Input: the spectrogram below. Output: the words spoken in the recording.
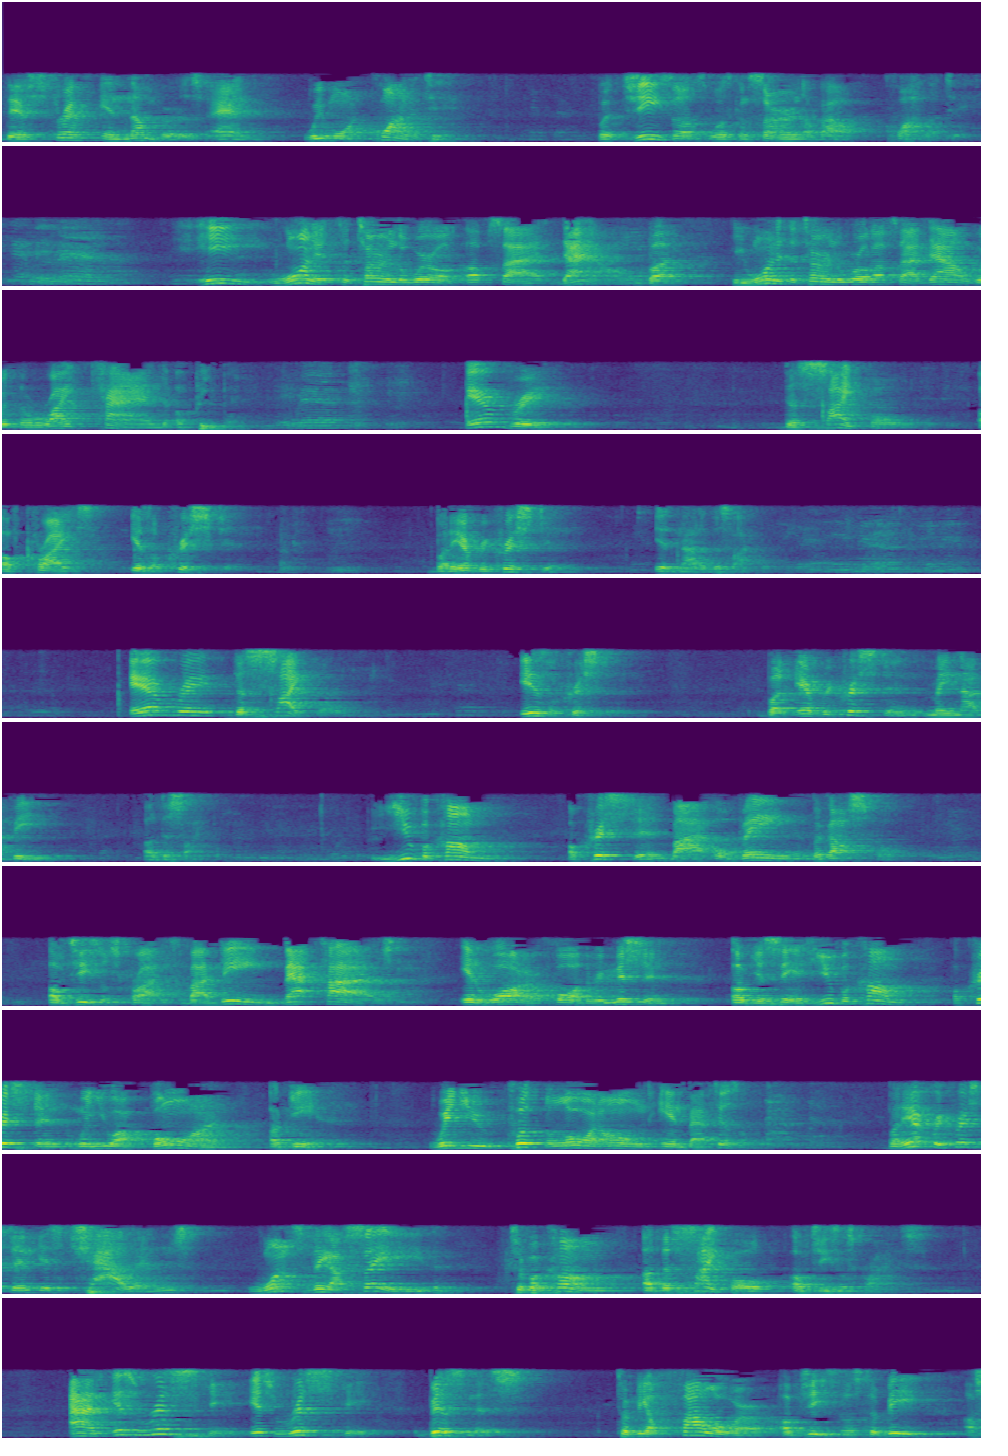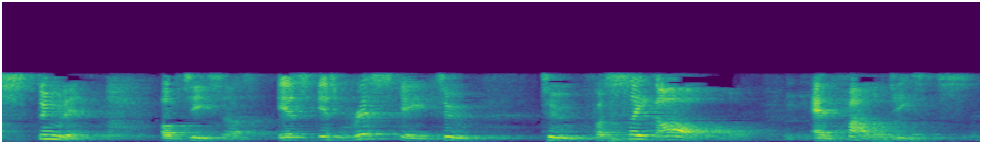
there's strength in numbers and we want quantity. But Jesus was concerned about quality. he wanted to turn the world upside down, but he wanted to turn the world upside down with the right kind of people. Amen. Every disciple of Christ is a Christian, but every Christian is not a disciple. Every disciple is a Christian, but every Christian may not be a disciple. You become a Christian by obeying the gospel of Jesus Christ, by being baptized in water for the remission of your sins. You become a Christian when you are born again, when you put the Lord on in baptism. But every Christian is challenged once they are saved to become a disciple of Jesus Christ. And it's risky, it's risky business to be a follower of Jesus, to be a student of Jesus, it's, it's risky to, to forsake all and follow Jesus.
